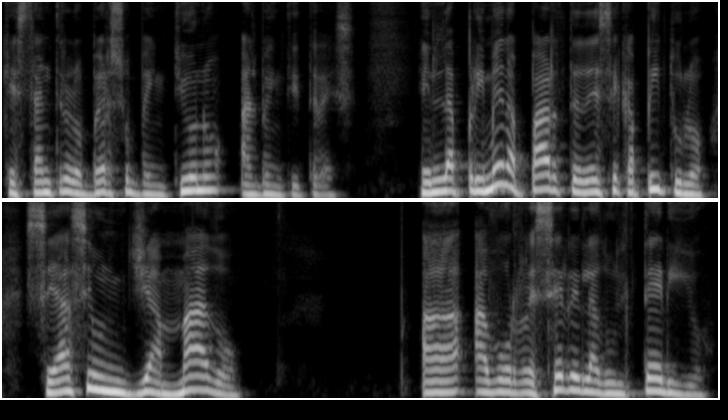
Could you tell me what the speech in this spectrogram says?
que está entre los versos 21 al 23. En la primera parte de ese capítulo se hace un llamado a aborrecer el adulterio,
